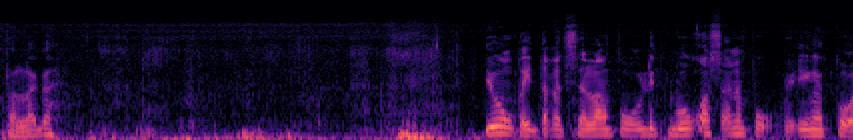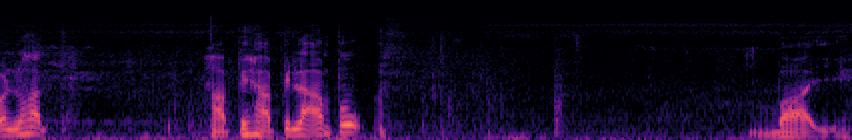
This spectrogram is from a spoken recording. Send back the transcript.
Talaga. Yung kita kits na lang po ulit bukas. Ano po? Ingat po ang lahat. Happy happy lang po bye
